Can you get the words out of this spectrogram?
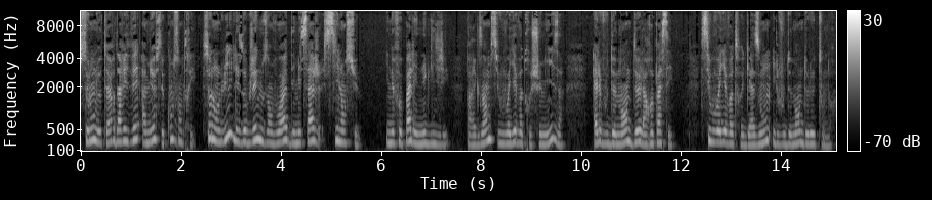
selon l'auteur, d'arriver à mieux se concentrer. Selon lui, les objets nous envoient des messages silencieux. Il ne faut pas les négliger. Par exemple, si vous voyez votre chemise, elle vous demande de la repasser. Si vous voyez votre gazon, il vous demande de le tondre.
